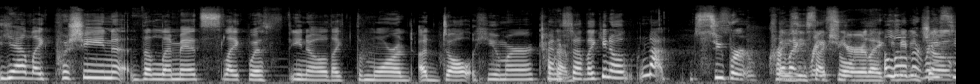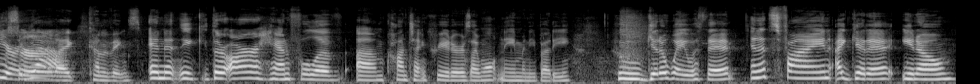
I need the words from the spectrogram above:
Yeah, like pushing the limits, like with you know, like the more adult humor kind of stuff. Like you know, not super crazy But like sexual, racier, like a little maybe bit jokes racier, or yeah. like kind of things. and it, like, there are a handful of um, content creators. I won't name anybody who get away with it, and it's fine. I get it. You know,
